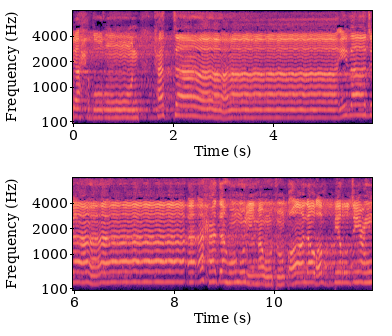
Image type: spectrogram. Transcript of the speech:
يحضرون حتى إذا جاء أحدهم الموت قال رب ارجعون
